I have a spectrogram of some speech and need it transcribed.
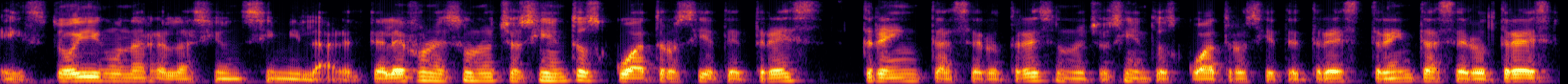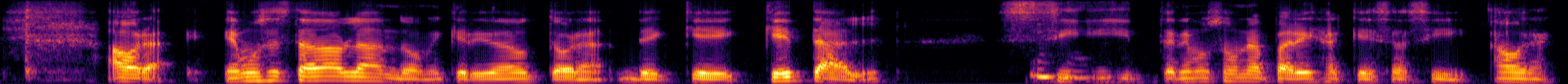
estoy en una relación similar. El teléfono es 1-800-473-3003, 1-800-473-3003. Ahora, hemos estado hablando, mi querida doctora, de que qué tal si tenemos a una pareja que es así. Ahora,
